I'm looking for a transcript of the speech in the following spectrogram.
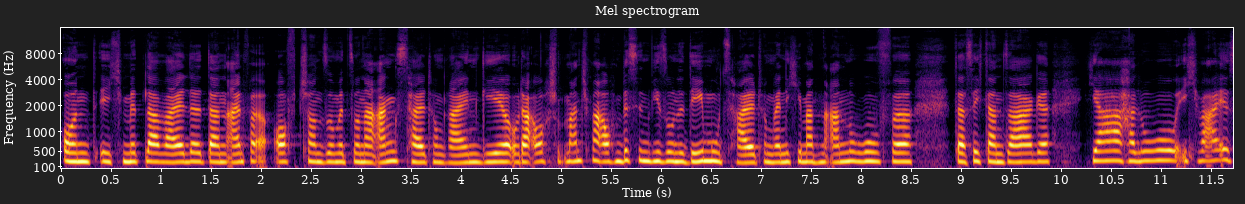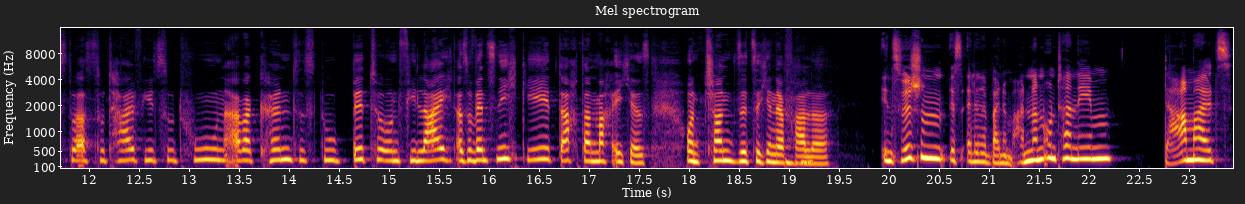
und ich mittlerweile dann einfach oft schon so mit so einer Angsthaltung reingehe oder auch manchmal auch ein bisschen wie so eine Demutshaltung, wenn ich jemanden anrufe, dass ich dann sage, ja, hallo, ich weiß, du hast total viel zu tun, aber könntest du bitte und vielleicht, also wenn es nicht geht, ach, dann mache ich es. Und schon sitze ich in der mhm. Falle. Inzwischen ist Elena bei einem anderen Unternehmen. Damals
